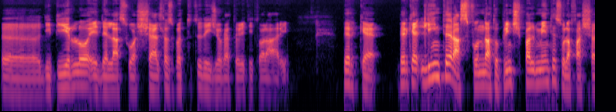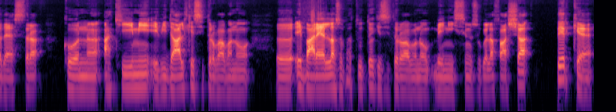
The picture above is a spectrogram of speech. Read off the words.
eh, di Pirlo e della sua scelta, soprattutto dei giocatori titolari. Perché? Perché l'Inter ha sfondato principalmente sulla fascia destra con Hakimi e Vidal che si trovavano eh, e Barella soprattutto che si trovavano benissimo su quella fascia. Perché?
